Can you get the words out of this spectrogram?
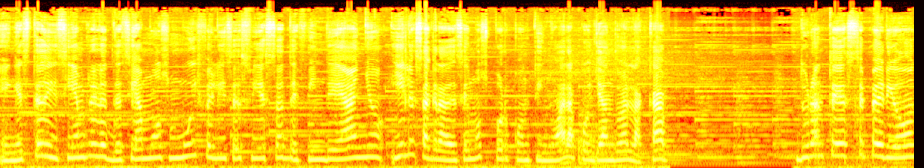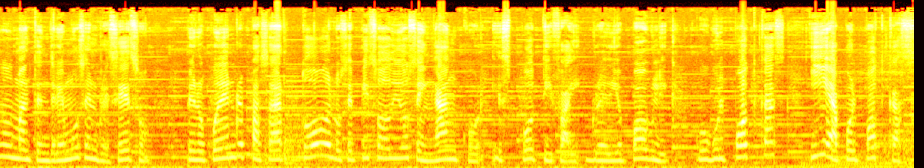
este diciembre les deseamos muy felices fiestas de fin de año y les agradecemos por continuar apoyando a la CAP. Durante este periodo nos mantendremos en receso, pero pueden repasar todos los episodios en Anchor, Spotify, Radio Public, Google Podcast y Apple Podcast.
